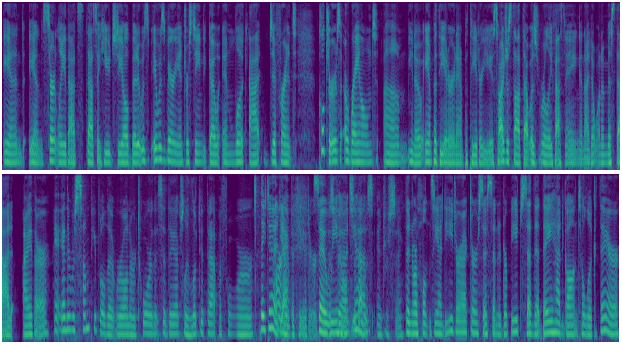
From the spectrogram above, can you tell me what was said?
and and certainly that's that's a huge deal. But it was it was very interesting to go and look at different cultures around, um, you know, amphitheater and amphitheater use. So I just thought that was really fascinating, and I don't want to miss that either. And there were some people that were on our tour that said they actually looked at that before They did, yeah. amphitheater. So we built. had- so yeah. that was interesting. the North Fulton CID director, so Senator Beach, said that they had gone to look there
